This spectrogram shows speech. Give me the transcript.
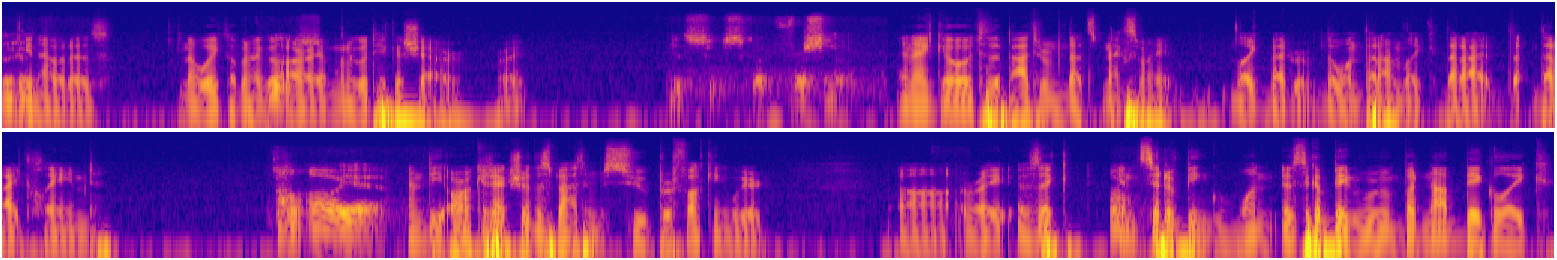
Mhm. You know how it is. And I wake up and I go, Yes. all right, I'm gonna go take a shower, right? Yes, just gotta freshen up. And I go to the bathroom that's next to my like bedroom, the one that I'm like that I th- that I claimed. Oh, oh yeah. And the architecture of this bathroom is super fucking weird. Uh, right? It was like Oh. instead of being one, it was like a big room, but not big like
